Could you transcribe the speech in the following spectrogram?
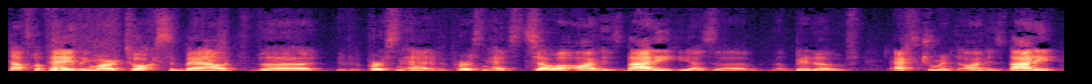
The Gemara talks about the if a person had if a person has tzoa on his body, he has a, a, bit of excrement on his body.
